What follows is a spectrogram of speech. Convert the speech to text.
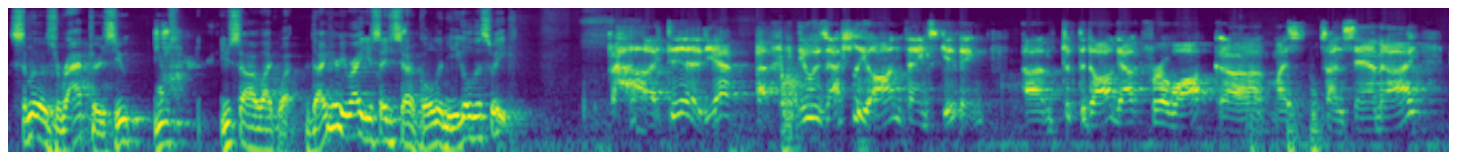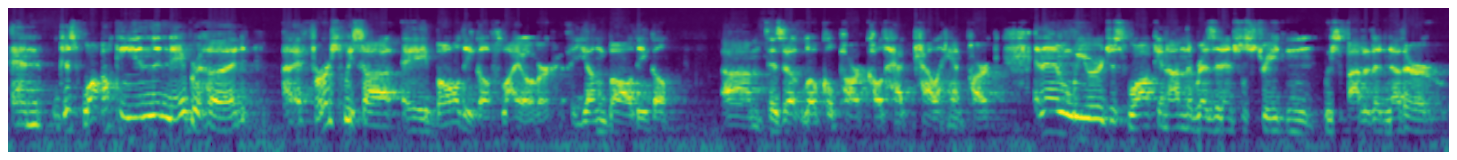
some of those raptors. You you you saw like what? Did I hear you right? You said you saw a golden eagle this week. I did, yeah. It was actually on Thanksgiving. Um, took the dog out for a walk, uh, my son Sam and I, and just walking in the neighborhood. Uh, at first, we saw a bald eagle fly over, a young bald eagle. Um, there's a local park called Callahan Park. And then we were just walking on the residential street and we spotted another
